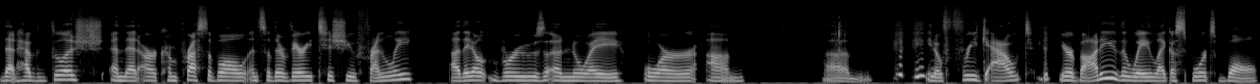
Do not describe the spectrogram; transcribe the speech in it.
that have gush and that are compressible. And so they're very tissue friendly. Uh, they don't bruise, annoy, or um, um, you know, freak out your body the way like a sports ball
